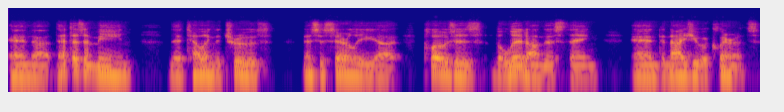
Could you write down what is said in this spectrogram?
And uh, that doesn't mean that telling the truth necessarily uh, closes the lid on this thing and denies you a clearance.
